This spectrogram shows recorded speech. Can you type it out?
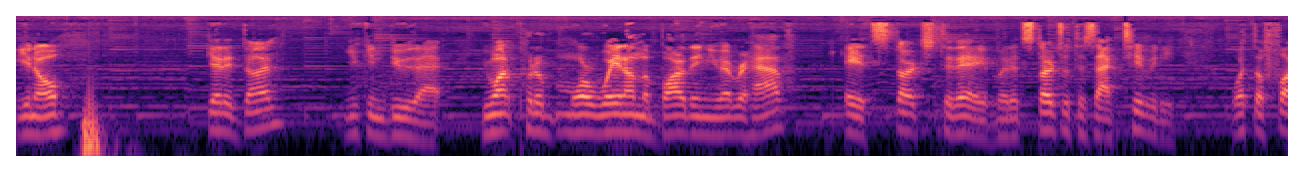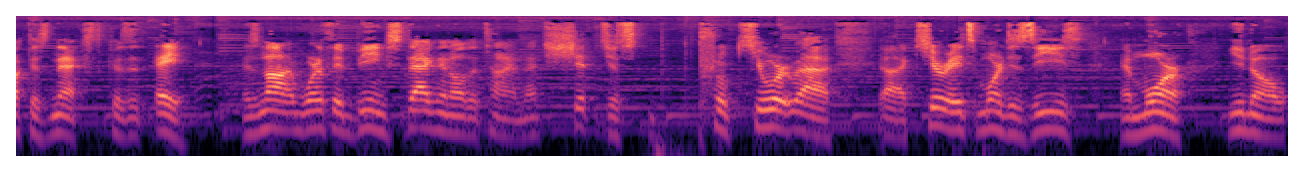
you know, get it done. You can do that. You want to put more weight on the bar than you ever have? Hey, it starts today, but it starts with this activity. What the fuck is next? Because, it, hey, it's not worth it being stagnant all the time. That shit just procure, uh, uh, curates more disease and more, you know,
